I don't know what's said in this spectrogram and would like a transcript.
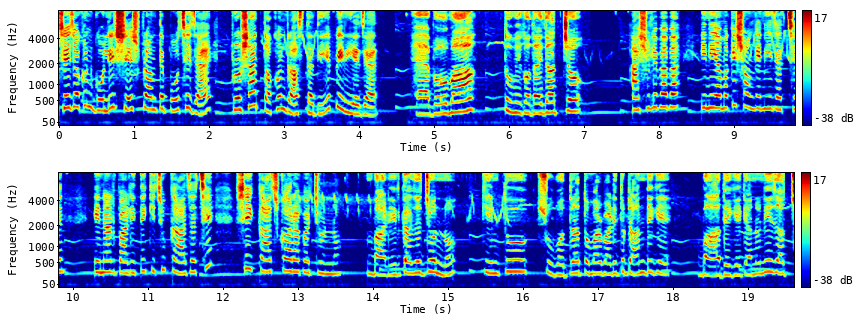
সে যখন গলির শেষ প্রান্তে পৌঁছে যায়, প্রসাদ তখন রাস্তা দিয়ে পেরিয়ে যায়। হ্যাঁ বৌমা, তুমি কোথায় যাচ্ছ? আসলে বাবা ইনি আমাকে সঙ্গে নিয়ে যাচ্ছেন। এনার বাড়িতে কিছু কাজ আছে সেই কাজ করাবার জন্য। বাড়ির কাজের জন্য? কিন্তু সুভদ্রা তোমার বাড়ি তো ডান দিকে। বা দিকে কেন নিয়ে যাচ্ছ?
